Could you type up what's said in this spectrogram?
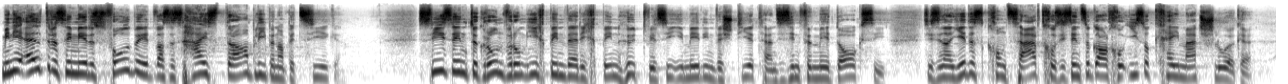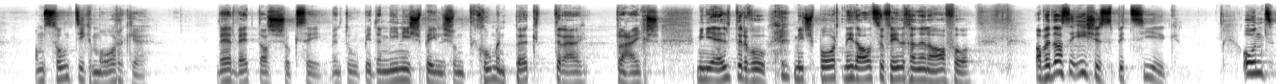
Meine Eltern sind mir ein Vollbild, was es heisst, dranbleiben an Beziehungen. Sie sind der Grund, warum ich bin, wer ich bin heute, weil sie in mir investiert haben. Sie sind für mich da gewesen. Sie sind an jedes Konzert gekommen. Sie sind sogar Eishockey-Match schauen. Am Sonntagmorgen. Wer wird das schon sehen, wenn du bei der Mini spielst und kaum einen Böck reichst? Meine Eltern, die mit Sport nicht allzu viel anfangen können. Aber das ist es, Beziehung. Und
